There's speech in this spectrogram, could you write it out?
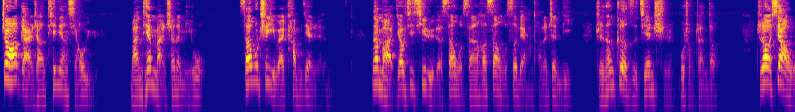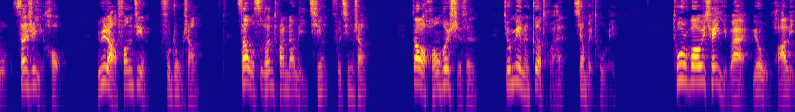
正好赶上天降小雨，满天满山的迷雾，三五尺以外看不见人。那么幺七七旅的三五三和三五四两个团的阵地只能各自坚持固守战斗，直到下午三时以后，旅长方静负重伤，三五四团团长李清负轻伤。到了黄昏时分，就命令各团向北突围，突入包围圈以外约五华里。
